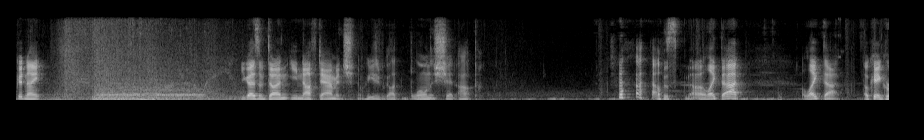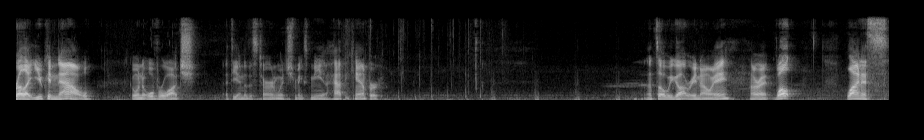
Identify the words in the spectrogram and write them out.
Good night. You guys have done enough damage. He's got blown the shit up. that was no, I like that. I like that. Okay, Grelite, you can now go into Overwatch at the end of this turn, which makes me a happy camper. That's all we got right now, eh? Alright, well, Linus.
